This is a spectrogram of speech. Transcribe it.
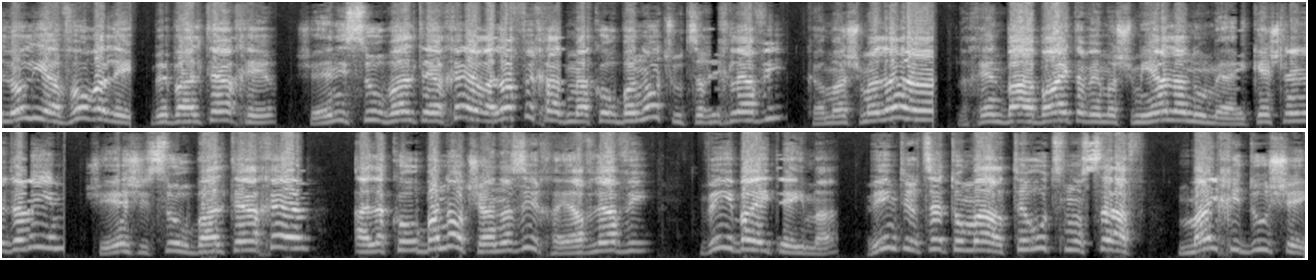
לא ליעבור עליה בבעל תאחר, שאין איסור בעל תאחר על אף אחד מהקורבנות שהוא צריך להביא. כמה השמלה, לכן באה הברייתא ומשמיעה לנו מההיקש לנדרים, שיש איסור בעל תאחר על הקורבנות שהנזיר חייב להביא. והיא באה אימה, ואם תרצה תאמר תירוץ נוסף, מהי חידושי?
